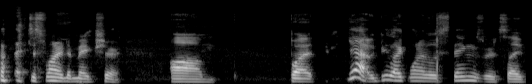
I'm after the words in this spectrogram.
I just wanted to make sure. Um, but yeah, it would be like one of those things where it's like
